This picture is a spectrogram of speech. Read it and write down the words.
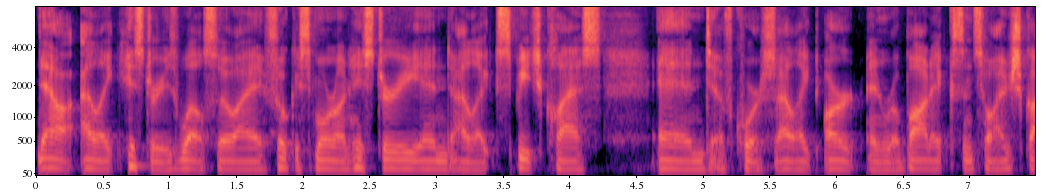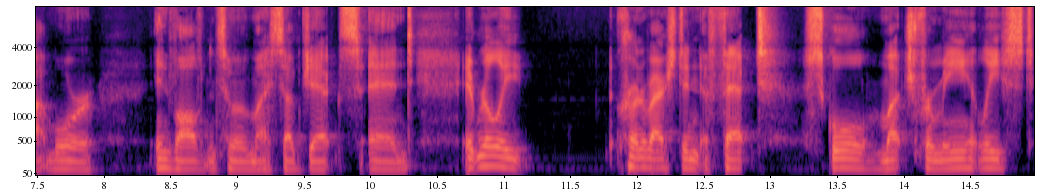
now I like history as well, so I focused more on history and I liked speech class, and of course I liked art and robotics, and so I just got more involved in some of my subjects, and it really coronavirus didn't affect school much for me at least,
